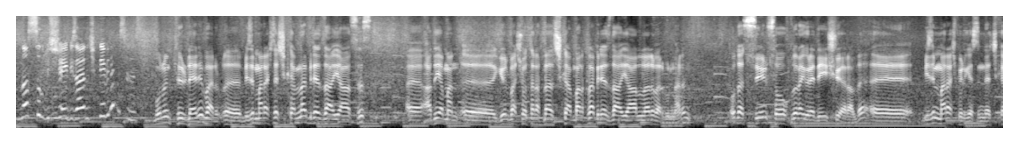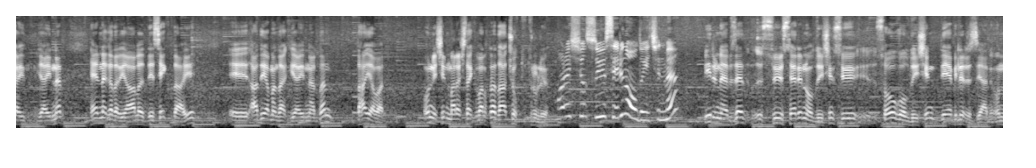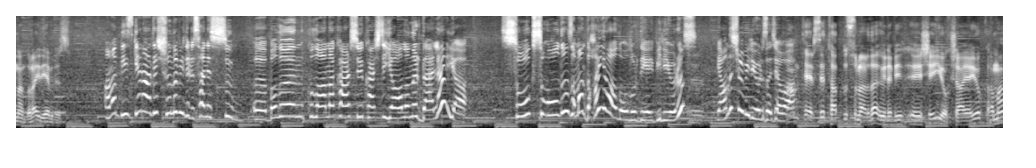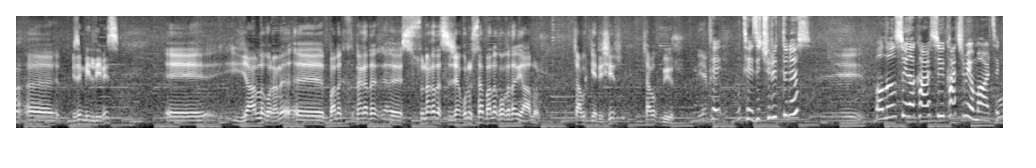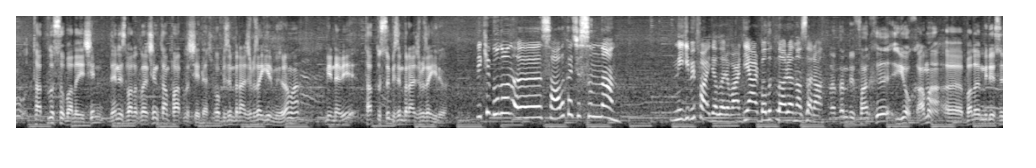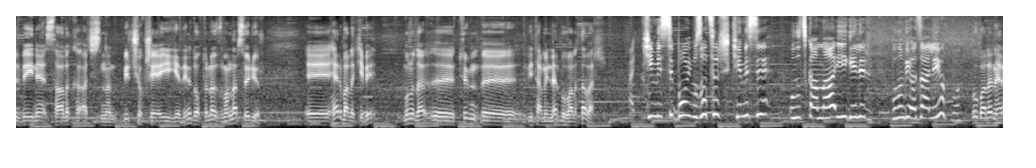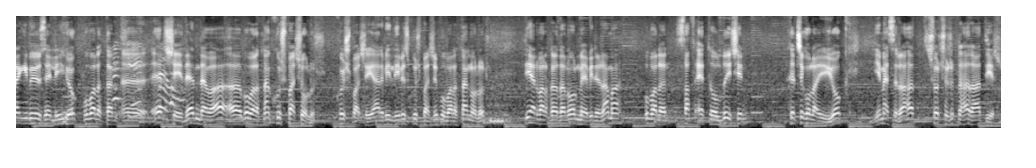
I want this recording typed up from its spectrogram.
Nasıl bir şey? Bize açıklayabilir misiniz? Bunun türleri var. E, bizim Maraş'ta çıkanlar biraz daha yağsız. E, Adıyaman, e, Gölbaşı o taraflarda çıkan balıklar biraz daha yağlıları var bunların. O da suyun soğukluğuna göre değişiyor herhalde. E, bizim Maraş bölgesinde çıkan yayınlar her ne kadar yağlı desek dahi e, Adıyaman'daki yayınlardan daha yavan. Onun için Maraş'taki balıklar daha çok tutuluyor. Maraş'ın suyu serin olduğu için mi? Bir nebze suyu serin olduğu için, suyu soğuk olduğu için diyebiliriz yani. Ondan dolayı diyebiliriz. Ama biz genelde şunu biliriz. Hani su e, balığın kulağına kar suyu kaçtı yağlanır derler ya. Soğuk su olduğu zaman daha yağlı olur diye biliyoruz. Yanlış mı biliyoruz acaba? Tam tersi tatlı sularda öyle bir e, şey yok, şaya yok ama e, bizim bildiğimiz e, yağlılık oranı e, balık ne kadar e, su ne kadar sıcak olursa balık o kadar yağlı olur. Çabuk gelişir, çabuk büyür. Te- bu tezi çürüttünüz. E, Balığın suyuna kar suyu kaçmıyor mu artık? bu tatlı su balığı için, deniz balıkları için tam farklı şeyler. O bizim branşımıza girmiyor ama bir nevi tatlı su bizim branşımıza giriyor. Peki bunun e, sağlık açısından ne gibi faydaları var diğer balıklara nazaran? Bunlardan bir farkı yok ama e, balığın biliyorsunuz beyine sağlık açısından birçok şeye iyi geldiğini doktorlar uzmanlar söylüyor. E, her balık gibi bunu da e, tüm e, vitaminler bu balıkta var. Kimisi boy uzatır, kimisi unutkanlığa iyi gelir. Bunun bir özelliği yok mu? Bu balığın herhangi bir özelliği yok. Bu balıktan Her e, her deva. şeyden deva. e, bu balıktan kuşbaşı olur. Kuşbaşı yani bildiğimiz kuşbaşı bu balıktan olur. Diğer balıklardan olmayabilir ama bu balığın saf et olduğu için kılçık olayı yok. Yemesi rahat, şu çocuk daha rahat yer.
